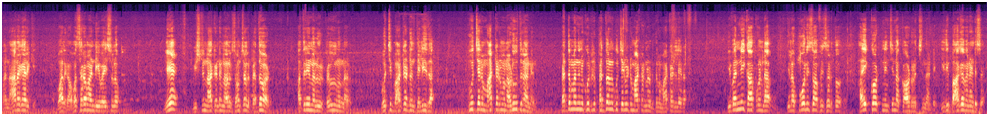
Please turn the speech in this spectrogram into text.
మా నాన్నగారికి వాళ్ళకి అవసరం అండి ఈ వయసులో. ఏ విష్ణు నాకంటే నాలుగు సంవత్సరాలు పెద్దవాడు. అతని నలుగురు పిల్లలు ఉన్నారు. వచ్చి మాట్లాడడం తెలియదా కూర్చొని మాట్లాడమని అడుగుతున్నాను నేను. పెద్ద మందిని కూర్చొని పెద్దోళ్ళని కూర్చొని పెట్టి మాట్లాడిన మాట్లాడలేరా? ఇవన్నీ కాకుండా ఇలా పోలీస్ ఆఫీసర్తో హైకోర్టు నుంచి నాకు ఆర్డర్ వచ్చిందండి. ఇది బాగా వినండి సార్.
